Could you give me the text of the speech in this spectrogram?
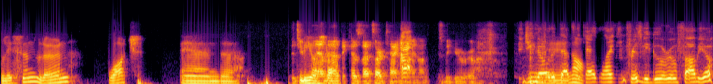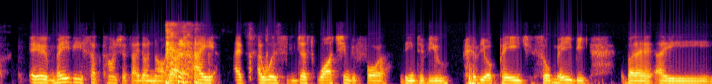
Listen, learn, watch, and uh, Did you Be plan yourself. that? Because that's our tagline on Frisbee Guru. Did you know that Uh, that's no. the tagline on Frisbee Guru, Fabio? it may be subconscious. I don't know. I, I I was just watching before the interview your page, so maybe, but I I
